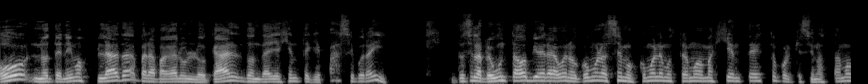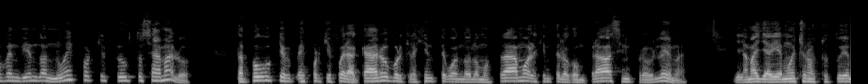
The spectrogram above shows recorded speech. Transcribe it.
o no tenemos plata para pagar un local donde haya gente que pase por ahí. Entonces la pregunta obvia era, bueno, ¿cómo lo hacemos? ¿Cómo le mostramos a más gente esto? Porque si no estamos vendiendo no es porque el producto sea malo, tampoco es porque fuera caro, porque la gente cuando lo mostrábamos, la gente lo compraba sin problema. Y además ya habíamos hecho nuestro estudio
